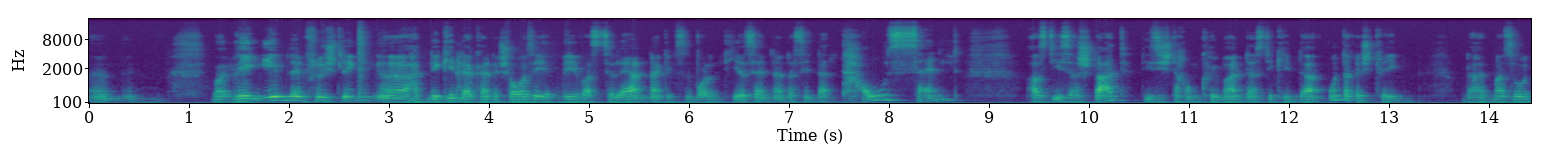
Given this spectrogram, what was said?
äh, wegen eben den Flüchtlingen, äh, hatten die Kinder keine Chance, irgendwie was zu lernen. Da gibt es ein Volunteer Center, das sind dann tausend aus dieser Stadt, die sich darum kümmern, dass die Kinder Unterricht kriegen. Und da hat man so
